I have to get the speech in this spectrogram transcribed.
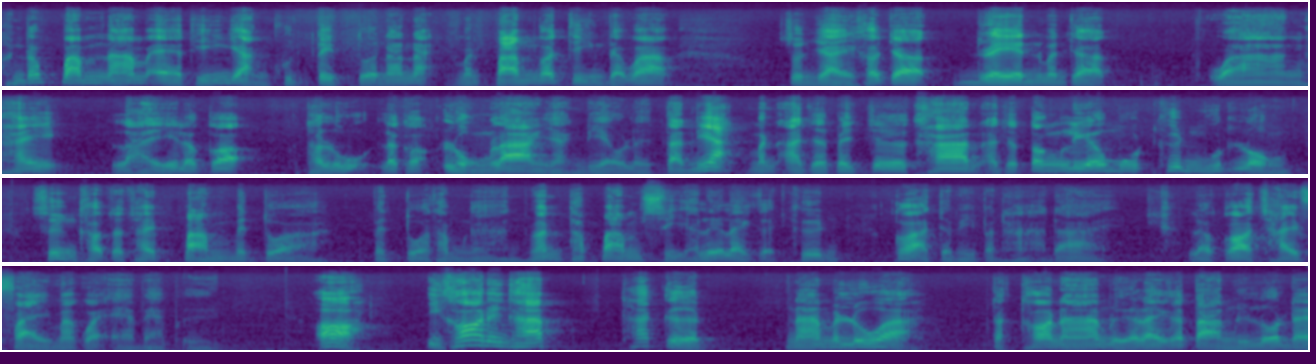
มันต้องปั๊มน้ำแอร์ทิ้งอย่างคุณติดตัวนั้นอะมันปั๊มก็จริงแต่ว่าส่วนใหญ่เขาจะเดรนมันจะวางให้ไหลแล้วก็ทะลุแล้วก็ลงล่างอย่างเดียวเลย แต่เนี้ยมันอาจจะไปเจอคานอาจจะต้องเลี้ยวมุดขึ้นมุดลง ซึ่งเขาจะใช้ปั๊มเป็นตัวเป็นตัวทำงานเพราะมันถ้าปั๊มเสียหรืออะไรเกิดขึ้น ก็อาจจะมีปัญหาได้ แล้วก็ใช้ไฟมากกว่าแอร์แบบอื่นอ้ออีกข้อหนึ่งครับ ถ้าเกิดน้ำมันรั่วจากท่อน้ำหรืออะไรก็ตามหรือรถได้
